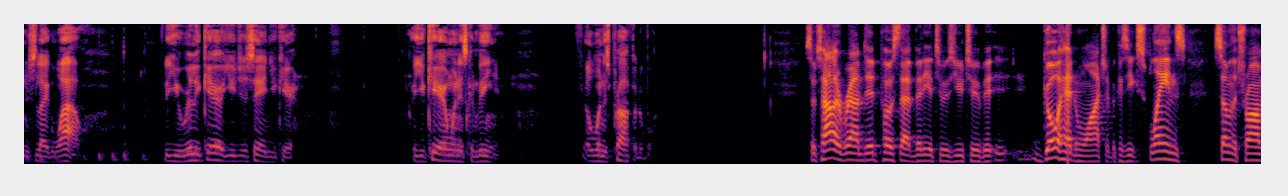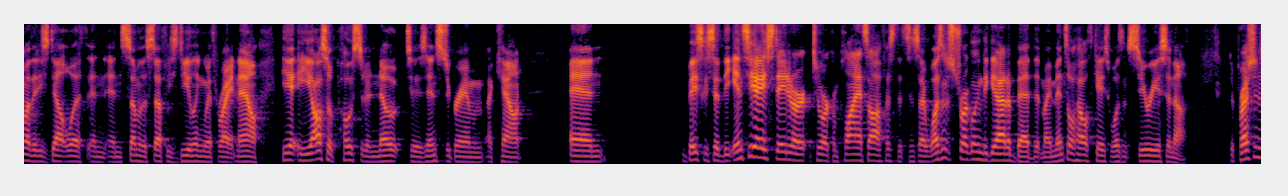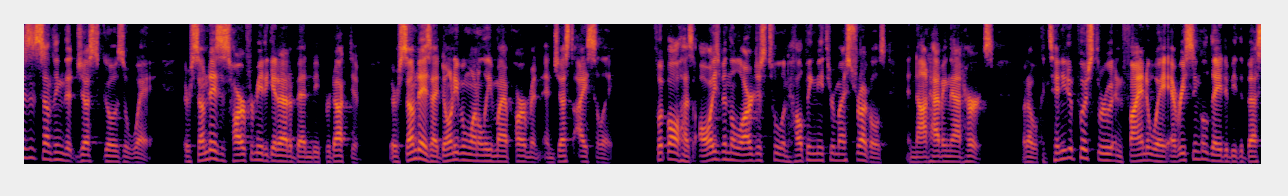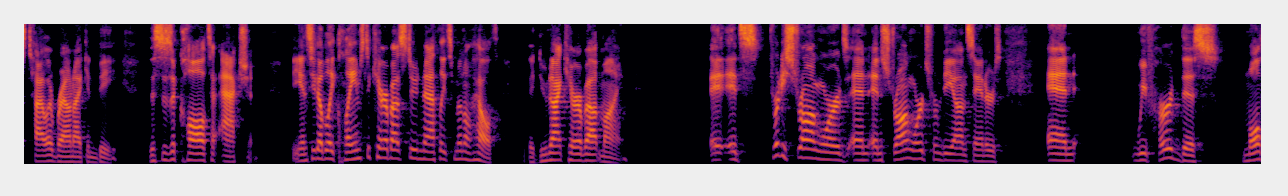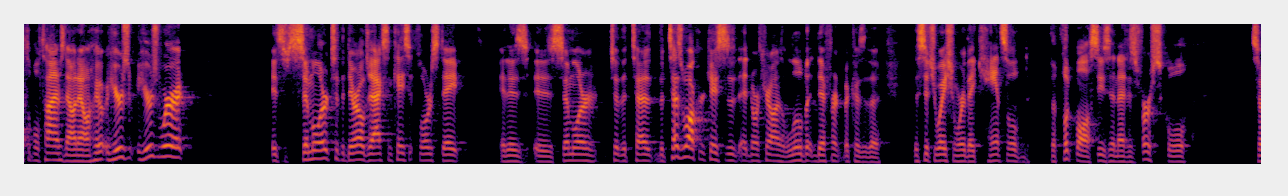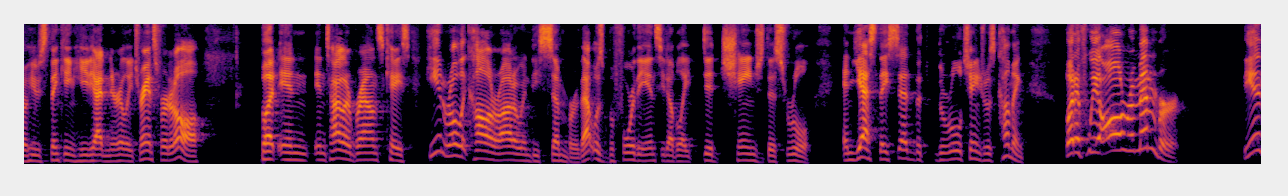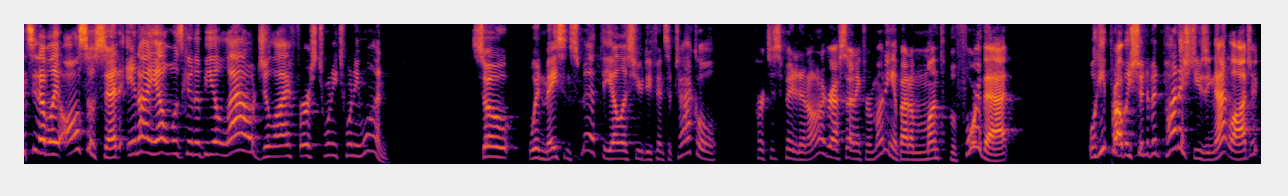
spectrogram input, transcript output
It's like, wow. Do you really care or you just saying you care? Or you care when it's convenient? Or when it's profitable? So Tyler Brown did post that video to his YouTube. It, go ahead and watch it because he explains some of the trauma that he's dealt with and, and some of the stuff he's dealing with right now. He, he also posted a note to his Instagram account and basically said the NCAA stated our, to our compliance office that since I wasn't struggling to get out of bed, that my mental health case wasn't serious enough. Depression isn't something that just goes away. There are some days it's hard for me to get out of bed and be productive. There are some days I don't even want to leave my apartment and just isolate. Football has always been the largest tool in helping me through my struggles, and not having that hurts. But I will continue to push through and find a way every single day to be the best Tyler Brown I can be. This is a call to action. The NCAA claims to care about student athletes' mental health, but they do not care about mine. It's pretty strong words and, and strong words from Deion Sanders. And we've heard this multiple times now. Now, here's here's where it it's similar to the Darrell Jackson case at Florida State. It is it is similar to the Tez, the Tez Walker cases at North Carolina is a little bit different because of the the situation where they canceled the football season at his first school. So he was thinking he hadn't really transferred at all. But in in Tyler Brown's case, he enrolled at Colorado in December. That was before the NCAA did change this rule. And yes, they said that the rule change was coming. But if we all remember, the NCAA also said NIL was going to be allowed July 1st, 2021. So when Maason Smith, the LSU defensive tackle, participated in autograph signing for money about a month before that, well, he probably shouldn't have been punished using that logic.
